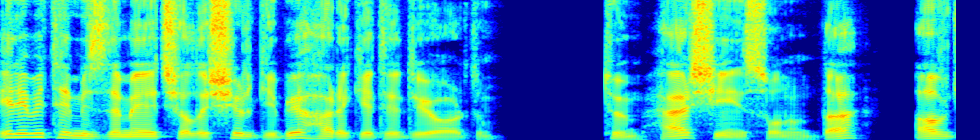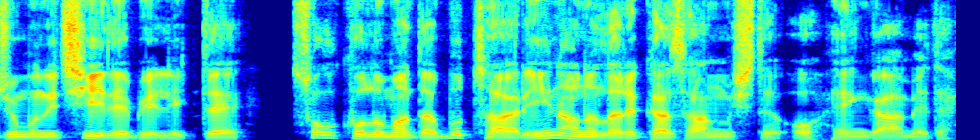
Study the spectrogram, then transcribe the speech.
Elimi temizlemeye çalışır gibi hareket ediyordum. Tüm her şeyin sonunda avcumun içiyle birlikte sol koluma da bu tarihin anıları kazanmıştı o hengamede.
